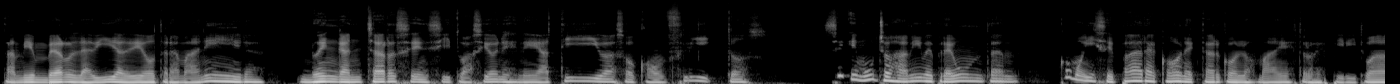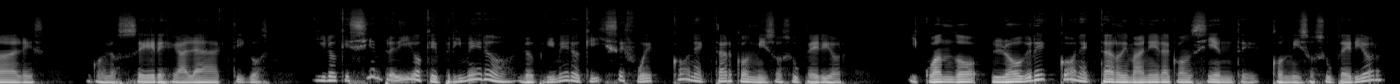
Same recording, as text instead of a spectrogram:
también ver la vida de otra manera, no engancharse en situaciones negativas o conflictos. Sé que muchos a mí me preguntan, ¿cómo hice para conectar con los maestros espirituales, con los seres galácticos? Y lo que siempre digo que primero, lo primero que hice fue conectar con mi yo superior. Y cuando logré conectar de manera consciente con mi yo superior,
